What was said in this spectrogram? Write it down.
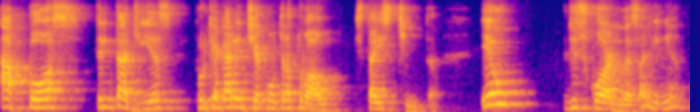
após 30 dias, porque a garantia contratual está extinta. Eu discordo dessa linha,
